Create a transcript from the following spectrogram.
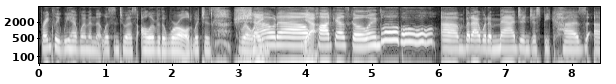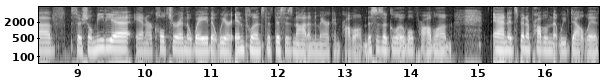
frankly, we have women that listen to us all over the world, which is thrilling. Shout out, yeah. podcast going global. Um, but I would imagine just because of social media and our culture and the way that we are influenced, that this is not an American problem. This is a global problem and it's been a problem that we've dealt with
